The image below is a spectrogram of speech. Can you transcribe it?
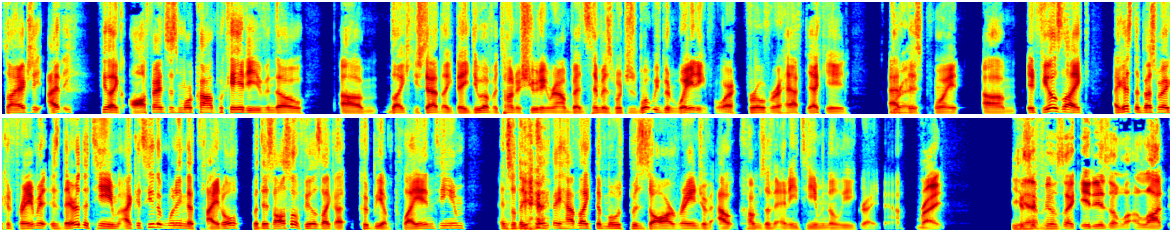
So I actually I think- feel like offense is more complicated, even though, um, like you said, like they do have a ton of shooting around Ben Simmons, which is what we've been waiting for for over a half decade at Right. this point. Um, it feels like I guess the best way I could frame it is they're the team. I could see them winning the title, but this also feels like a could be a play-in team, and so they Yeah. feel like they have like the most bizarre range of outcomes of any team in the league right now. Right. Because Yeah, it feels like it is a, lo- a lot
